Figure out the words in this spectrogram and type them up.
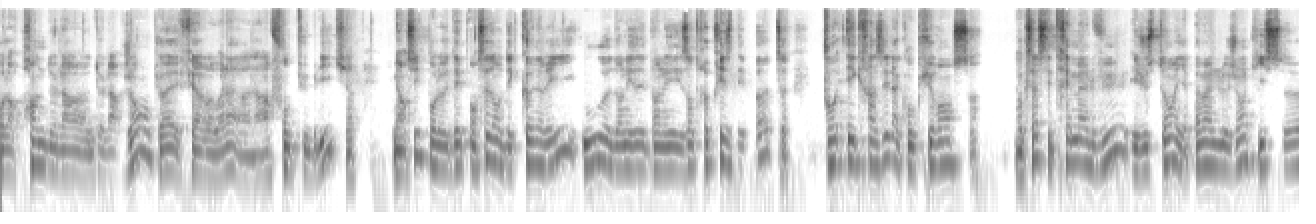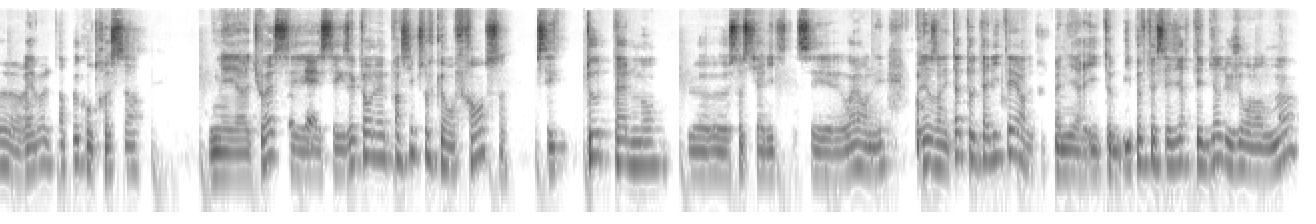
pour leur prendre de la- de l'argent, tu vois, et faire voilà un fonds public, mais ensuite pour le dépenser dans des conneries ou euh, dans les dans les entreprises des potes pour écraser la concurrence. Donc ça, c'est très mal vu, et justement, il y a pas mal de gens qui se révoltent un peu contre ça. Mais euh, tu vois, c'est exactement le même principe, sauf qu'en France, c'est totalement le socialiste. C'est euh, voilà, on est on est dans un état totalitaire de toute manière. Ils, te- ils peuvent te saisir tes biens du jour au lendemain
